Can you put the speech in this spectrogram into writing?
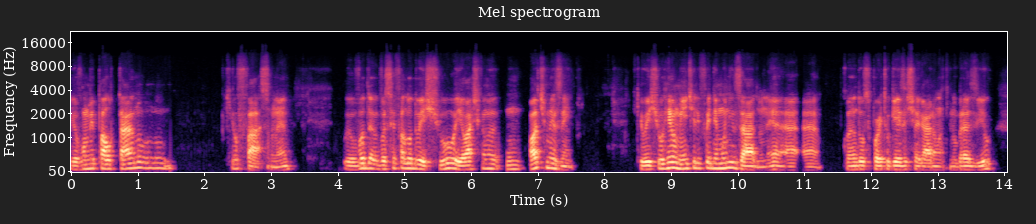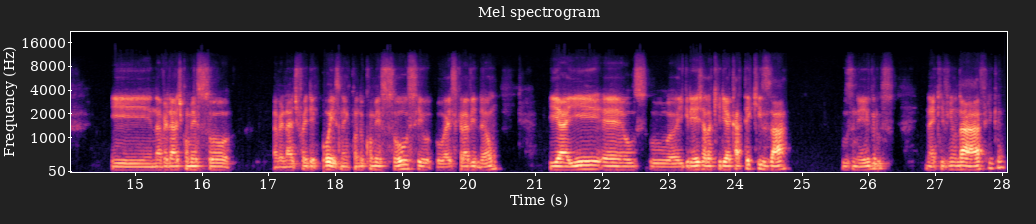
Eu vou me pautar no, no que eu faço, né? Eu vou, você falou do Exu, e eu acho que é um, ótimo exemplo. Que o Exu realmente ele foi demonizado, né? A, a, quando os portugueses chegaram aqui no Brasil, e na verdade começou na verdade foi depois, né, quando começou-se a escravidão, e aí é, os, o, a igreja ela queria catequizar os negros, né, que vinham da África,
